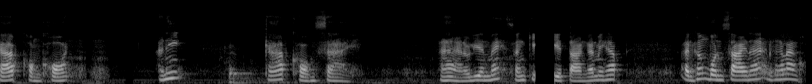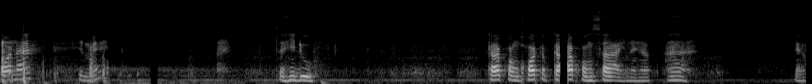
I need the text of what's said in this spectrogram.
กราฟของคอร์สอันนี้กราฟของทรายอ่าเราเรียนไหมสังเกตต่างกันไหมครับ อันข้างบนทรายนะ อันข้างล่างคอร์สนะ เห็นไหมจะให้ดูกราฟของคอร์สกับกราฟของทรายนะครับอ่าเดี๋ยว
